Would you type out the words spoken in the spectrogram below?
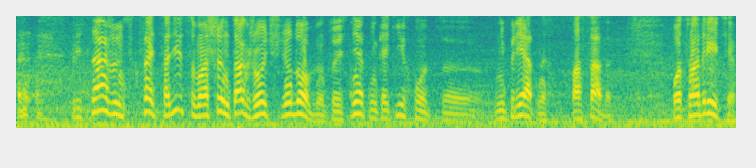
Присаживаемся. Кстати, садиться в машину также очень удобно. То есть нет никаких вот э, неприятных посадок. Вот смотрите.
